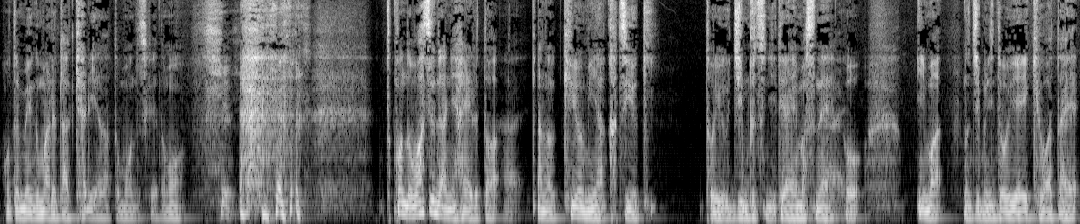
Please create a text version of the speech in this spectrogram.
本当に恵まれたキャリアだと思うんですけれども。今度、早稲田に入ると、あの、清宮克行という人物に出会いますね。こう今の自分にどういう影響を与え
